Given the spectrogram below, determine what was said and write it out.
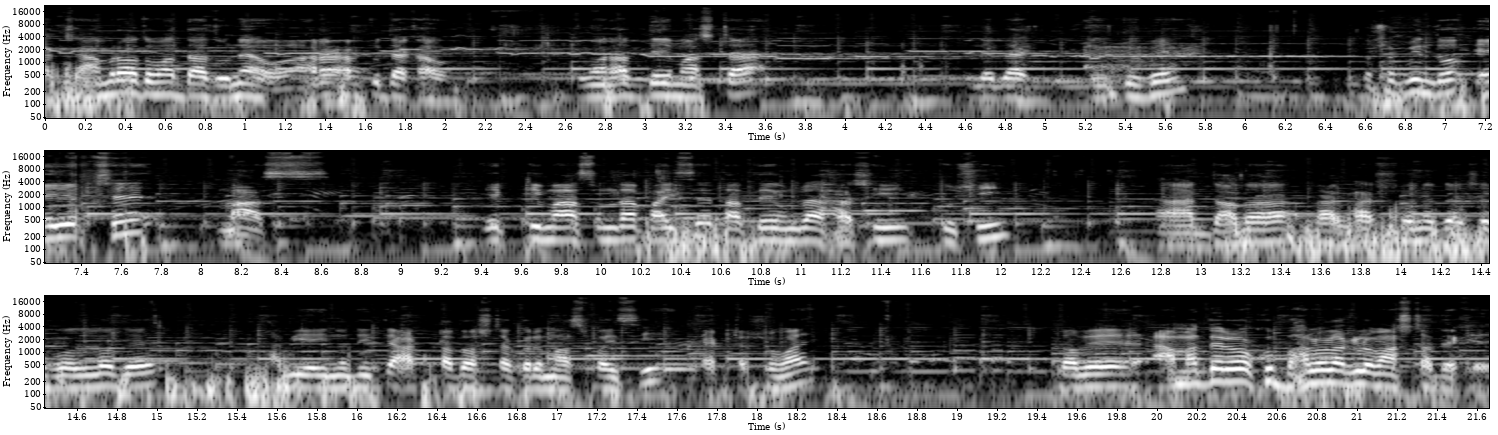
আচ্ছা আমরাও তোমার দাদু নাও আর একটু দেখাও। তোমার হাত দিয়ে মাছটা তুলে দেখ ইউটিউবে। দর্শক বিন্দু এই হচ্ছে মাছ। একটি মাছ আমরা পাইছে তাতে আমরা হাসি খুশি আর দাদা তার ভাষ্য অনুযায়ী সে বলল যে আমি এই নদীতে আটটা দশটা করে মাছ পাইছি একটা সময়। তবে আমাদেরও খুব ভালো লাগল মাছটা দেখে।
